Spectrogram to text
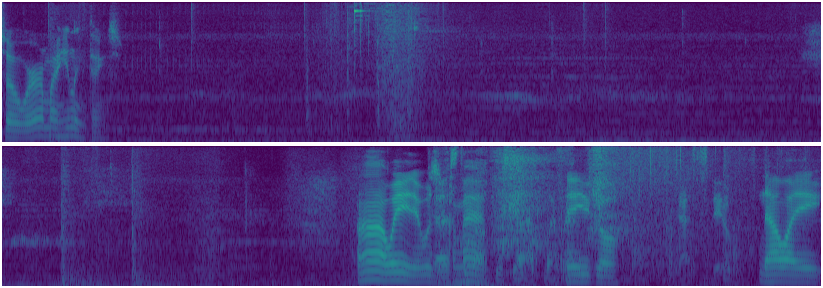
So where are my healing things? Ah, wait, it was a command. about this lad, my There you go. Still. Now I...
